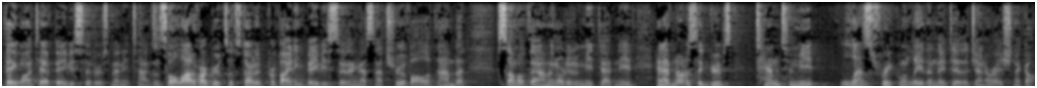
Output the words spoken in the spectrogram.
they want to have babysitters many times. And so a lot of our groups have started providing babysitting. That's not true of all of them, but some of them in order to meet that need. And I've noticed that groups tend to meet less frequently than they did a generation ago.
